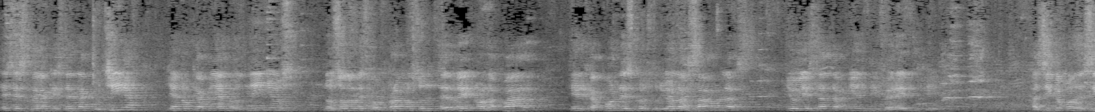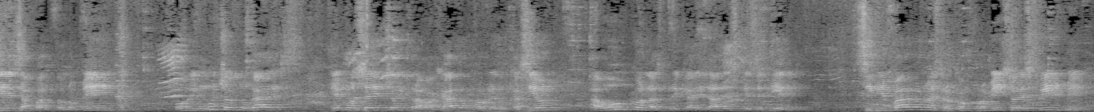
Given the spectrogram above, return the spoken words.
esa escuela que está en la cuchilla, ya no cabían los niños, nosotros les compramos un terreno a la par, el Japón les construyó las aulas y hoy está también diferente. Así como decía en San Bartolomé o en muchos lugares hemos hecho y trabajado por la educación aún con las precariedades que se tienen. Sin embargo, nuestro compromiso es firme.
